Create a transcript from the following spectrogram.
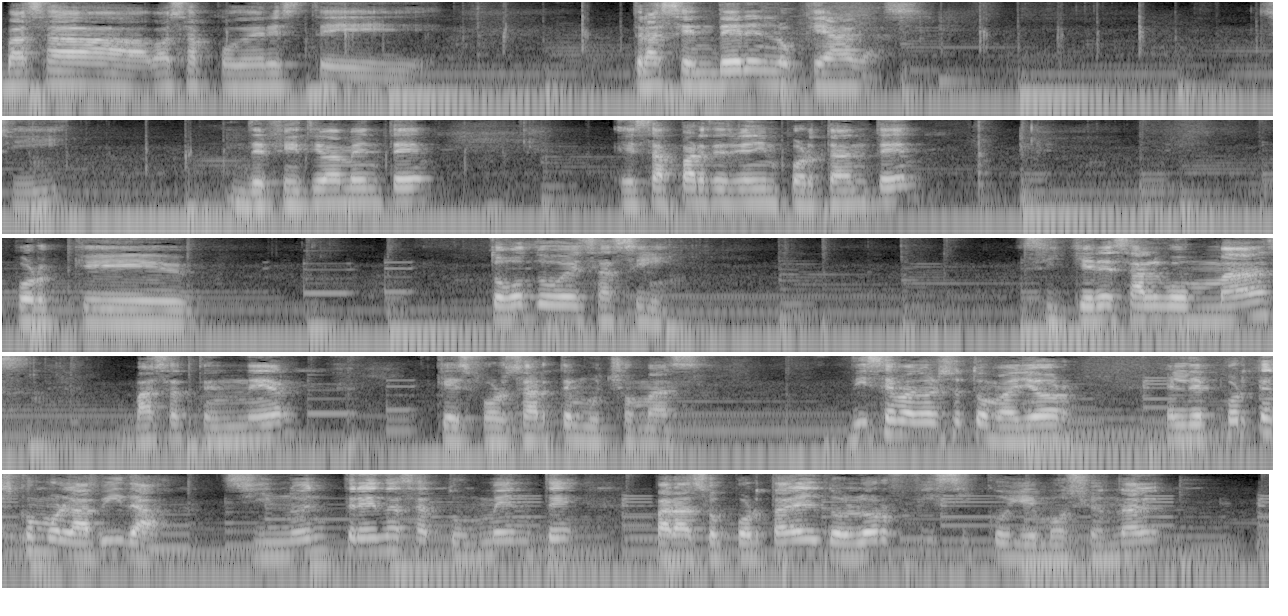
vas a, vas a poder este, trascender en lo que hagas. ¿Sí? Definitivamente esa parte es bien importante porque todo es así. Si quieres algo más, vas a tener que esforzarte mucho más. Dice Manuel Sotomayor, el deporte es como la vida. Si no entrenas a tu mente, para soportar el dolor físico y emocional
